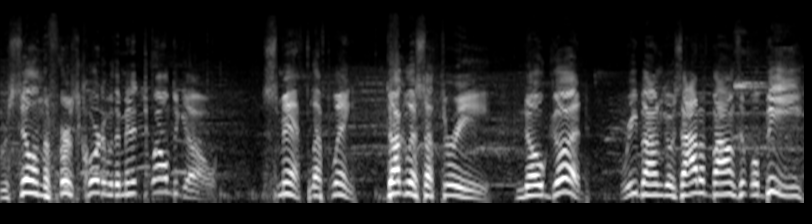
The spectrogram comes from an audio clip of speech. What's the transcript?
We're still in the first quarter with a minute 12 to go. Smith, left wing. Douglas, a three. No good. Rebound goes out of bounds. It will be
